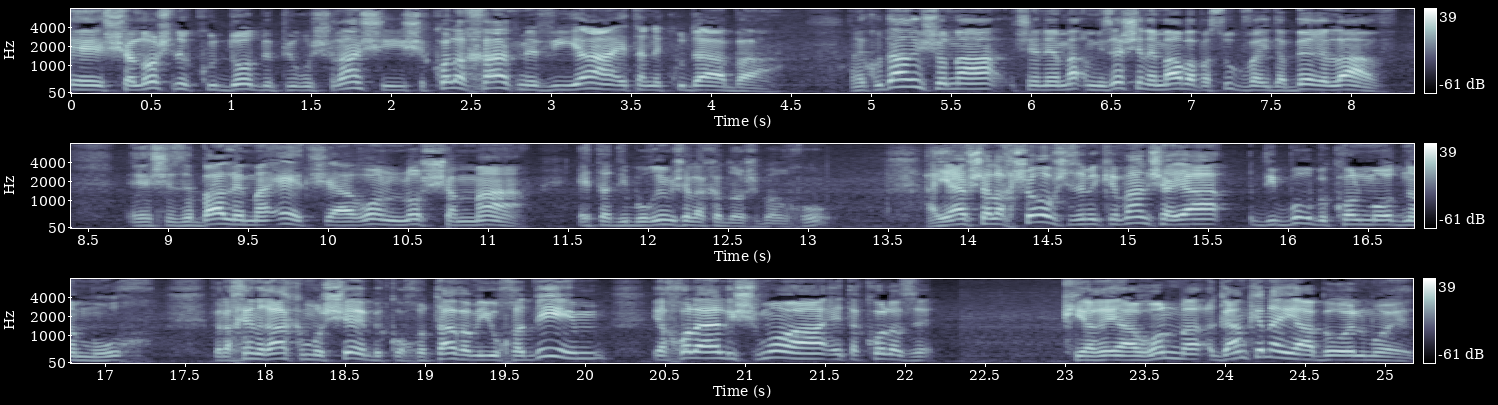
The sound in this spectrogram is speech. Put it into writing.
אה, שלוש נקודות בפירוש רש"י, שכל אחת מביאה את הנקודה הבאה. הנקודה הראשונה, שנאמר, מזה שנאמר בפסוק וידבר אליו, אה, שזה בא למעט שאהרון לא שמע את הדיבורים של הקדוש ברוך הוא, היה אפשר לחשוב שזה מכיוון שהיה דיבור בקול מאוד נמוך, ולכן רק משה בכוחותיו המיוחדים יכול היה לשמוע את הקול הזה. כי הרי אהרון גם כן היה באוהל מועד,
